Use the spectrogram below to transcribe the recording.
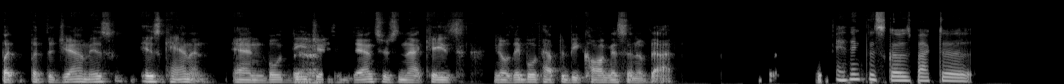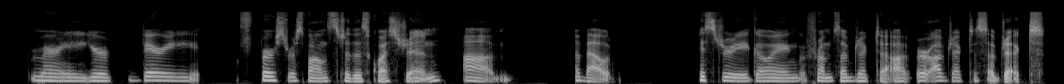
but but the jam is is canon and both yeah. DJs and dancers in that case you know they both have to be cognizant of that I think this goes back to Murray your very first response to this question um about history going from subject to or object to subject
